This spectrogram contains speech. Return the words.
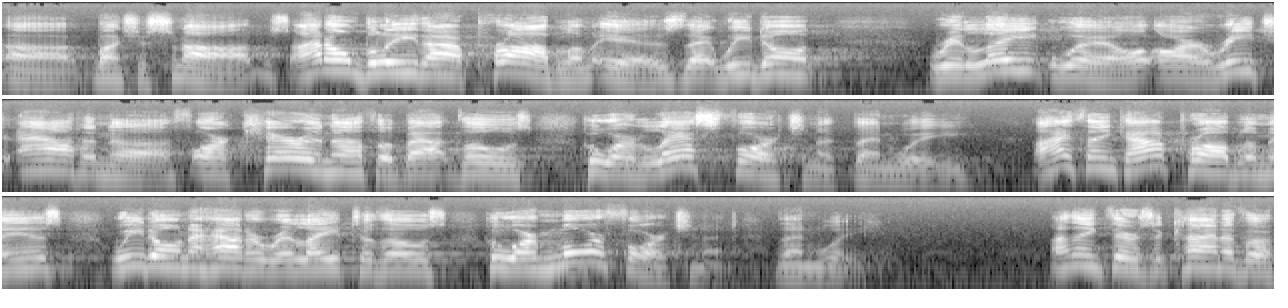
a bunch of snobs. I don't believe our problem is that we don't relate well or reach out enough or care enough about those who are less fortunate than we. I think our problem is we don't know how to relate to those who are more fortunate than we. I think there's a kind of a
